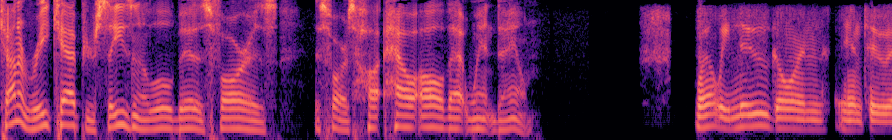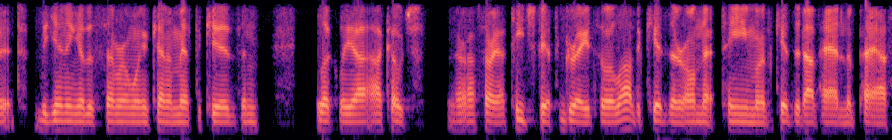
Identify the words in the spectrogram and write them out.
kind of recap your season a little bit as far as as far as how, how all that went down. Well, we knew going into it beginning of the summer when we kind of met the kids and luckily I, I coach, or sorry, I teach fifth grade. So a lot of the kids that are on that team are the kids that I've had in the past.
